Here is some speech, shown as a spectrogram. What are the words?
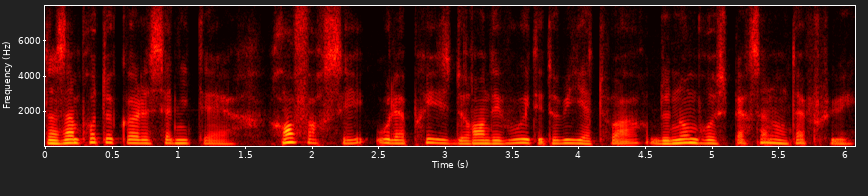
Dans un protocole sanitaire renforcé où la prise de rendez-vous était obligatoire, de nombreuses personnes ont afflué.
